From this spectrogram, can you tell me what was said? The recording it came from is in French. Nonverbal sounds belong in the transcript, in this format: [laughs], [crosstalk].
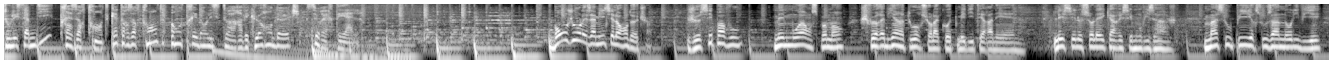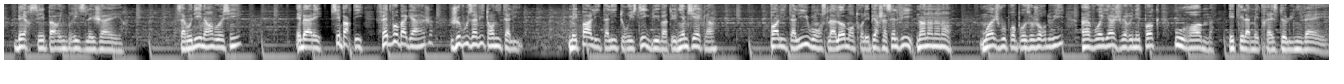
Tous les samedis, 13h30, 14h30, entrez dans l'histoire avec Laurent Deutsch sur RTL. Bonjour les amis, c'est Laurent Deutsch. Je sais pas vous, mais moi en ce moment, je ferais bien un tour sur la côte méditerranéenne. Laisser le soleil caresser mon visage, m'assoupir sous un olivier bercé par une brise légère. Ça vous dit, non, vous aussi? Eh ben allez, c'est parti, faites vos bagages, je vous invite en Italie. Mais pas l'Italie touristique du 21e siècle, hein. Pas l'Italie où on se l'homme entre les perches à selfie. Non, non, non, non. Moi, je vous propose aujourd'hui un voyage vers une époque où Rome était la maîtresse de l'univers.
